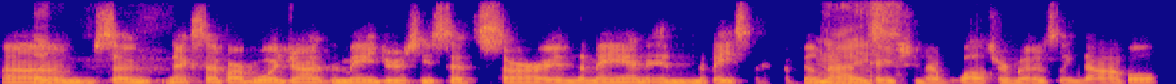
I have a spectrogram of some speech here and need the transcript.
Um, but, so next up, our boy Jonathan Majors, he set star in The Man in the Basement, a film nice. adaptation of Walter Mosley novel.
